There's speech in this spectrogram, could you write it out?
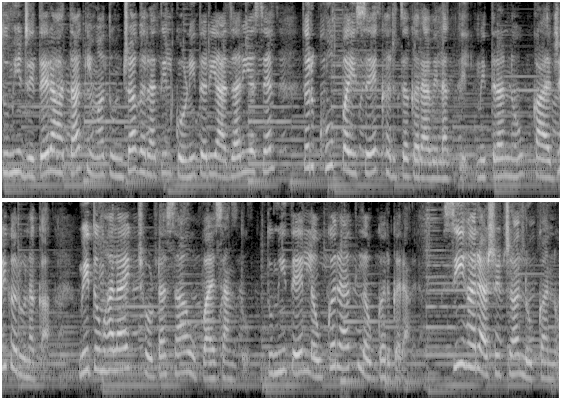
तुम्ही जिथे राहता किंवा तुमच्या घरातील कोणीतरी आजारी असेल तर खूप पैसे खर्च करावे लागतील. मित्रांनो काळजी करू नका. मी तुम्हाला एक छोटासा उपाय सांगतो. तुम्ही ते लवकरात लवकर करा. सिंह राशीच्या लोकांनो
